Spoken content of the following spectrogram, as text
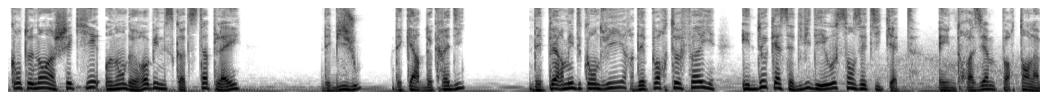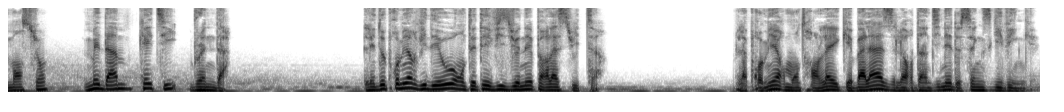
contenant un chéquier au nom de Robin Scott Stapley, des bijoux, des cartes de crédit, des permis de conduire, des portefeuilles et deux cassettes vidéo sans étiquette, et une troisième portant la mention Mesdames Katie Brenda. Les deux premières vidéos ont été visionnées par la suite, la première montrant Lake et Balaz lors d'un dîner de Thanksgiving.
